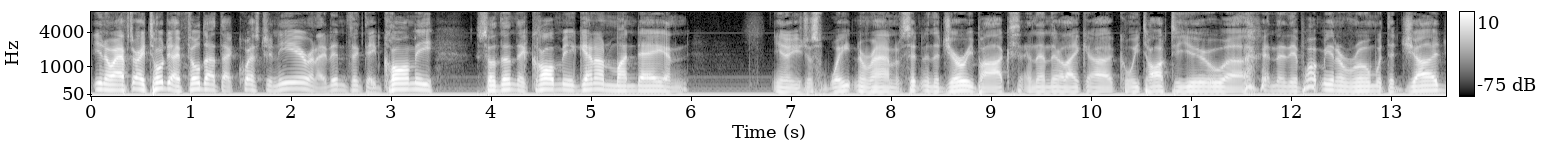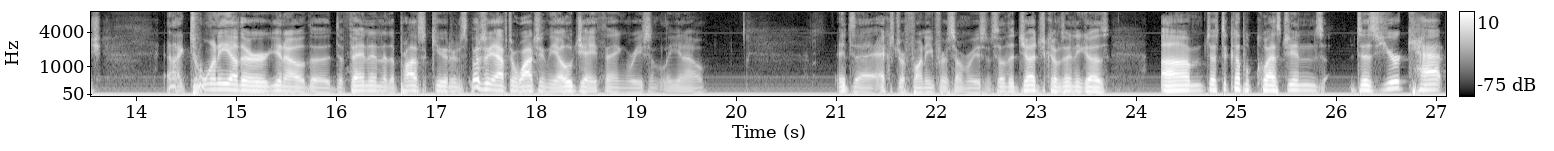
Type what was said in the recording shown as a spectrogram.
you know, after I told you I filled out that questionnaire and I didn't think they'd call me. So then they called me again on Monday and, you know, you're just waiting around. I'm sitting in the jury box and then they're like, uh, can we talk to you? Uh, and then they put me in a room with the judge and like 20 other, you know, the defendant and the prosecutor, especially after watching the OJ thing recently, you know it's uh, extra funny for some reason. So the judge comes in, he goes, um, "Just a couple questions. Does your cat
